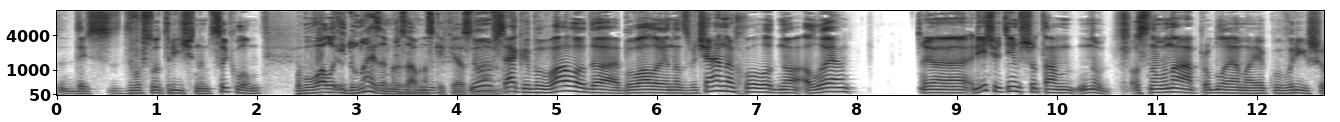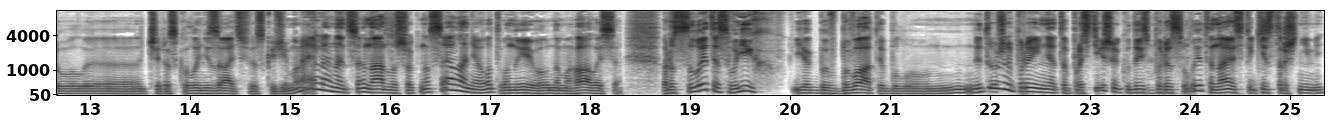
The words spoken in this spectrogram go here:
десь з 200-річним циклом. Бо бувало, і Дунай замерзав, наскільки я знаю. Ну, всяке бувало, да. Бувало і надзвичайно холодно, але. Е, річ у тім, що там ну, основна проблема, яку вирішували е, через колонізацію, скажімо, Елени, це надлишок населення. От вони його намагалися розселити своїх, якби вбивати було не дуже прийнято, простіше кудись переселити, навіть в такі страшні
